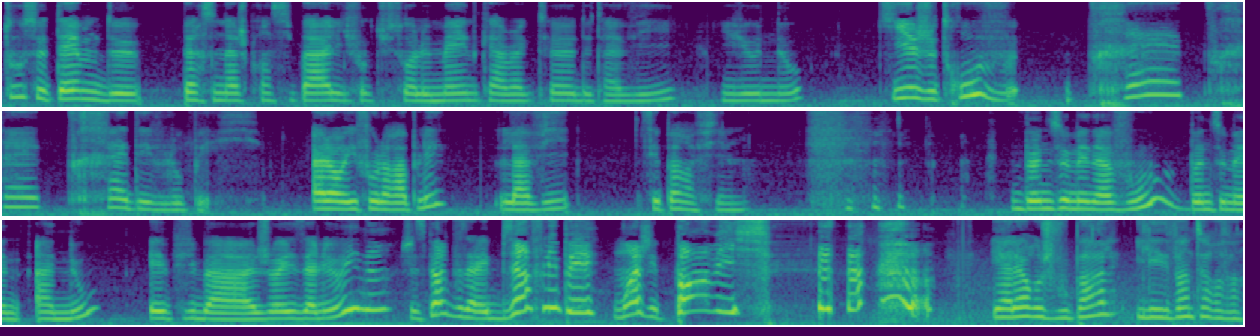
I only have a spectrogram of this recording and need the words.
tout ce thème de personnage principal, il faut que tu sois le main character de ta vie, you know, qui est, je trouve, très très très développé. Alors il faut le rappeler, la vie, c'est pas un film. bonne semaine à vous, bonne semaine à nous, et puis bah joyeux Halloween. Hein. J'espère que vous allez bien flipper. Moi j'ai pas envie. et à l'heure où je vous parle, il est 20h20.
